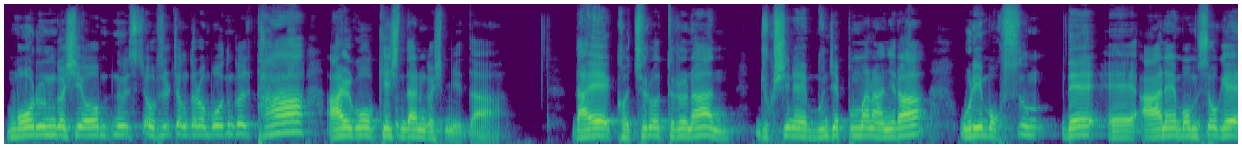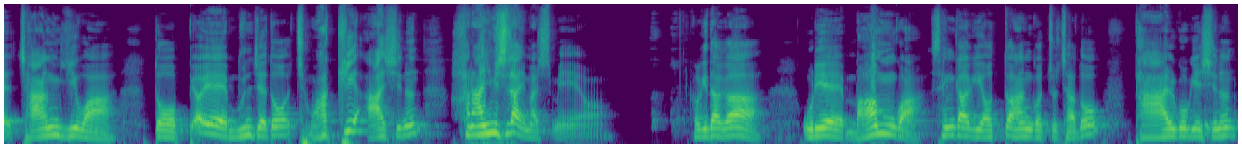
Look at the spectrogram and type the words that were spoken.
모르는 것이 없을 정도로 모든 것을 다 알고 계신다는 것입니다. 나의 겉으로 드러난 육신의 문제뿐만 아니라 우리 목숨 내 에, 안의 몸속의 장기와 또 뼈의 문제도 정확히 아시는 하나님이시라 이 말씀이에요. 거기다가 우리의 마음과 생각이 어떠한 것조차도 다 알고 계시는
